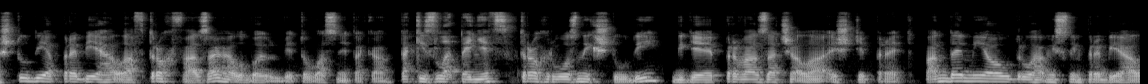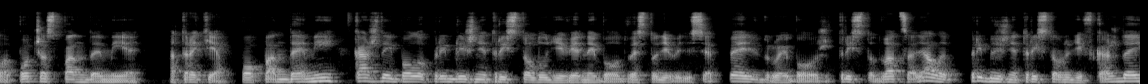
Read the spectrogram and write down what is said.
Štúdia prebiehala v troch fázach, alebo je to vlastne taká, taký zlepenec troch rôznych štúdí, kde prvá začala ešte pred pandémiou, druhá myslím prebiehala počas pandémie a tretia po pandémii. V každej bolo približne 300 ľudí, v jednej bolo 295, v druhej bolo že 320, ale približne 300 ľudí v každej.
